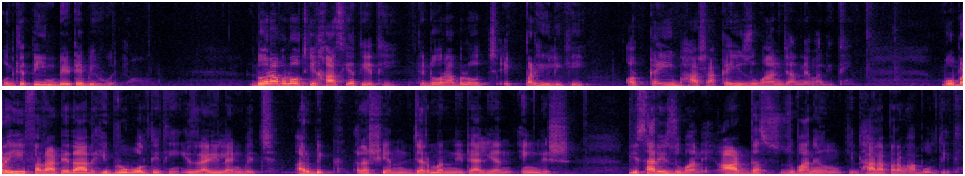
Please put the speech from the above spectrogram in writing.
उनके तीन बेटे भी हुए। डोरा बलोच की खासियत ये थी कि डोरा बलोच एक पढ़ी लिखी और कई भाषा, कई ज़ुबान जानने वाली थी। वो बड़ी ही फराटेदार हिब्रू बोलती थी Israeli language, Arabic, Russian, German, Italian, English, ये सारी ज़ुबानें, आठ दस ज़ुबानें उनकी धारा प्रवाह बोलती थी।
